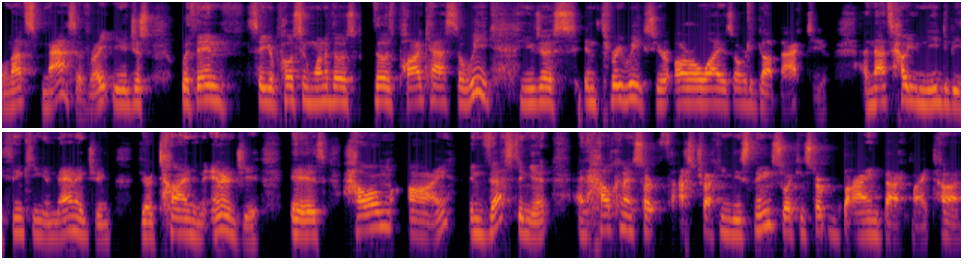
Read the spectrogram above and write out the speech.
well, that's massive, right? You just within, say you're posting one of those those podcasts a week, you just in three weeks your ROI has already got back to you. And that's how you need to be thinking and managing your time and energy is how am I investing it and how can I start fast tracking these things so I can start buying back my time?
